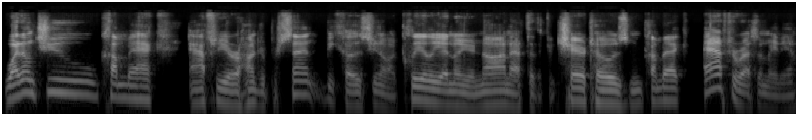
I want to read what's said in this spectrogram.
why don't you come back after you're 100%? Because, you know, clearly I know you're not after the Con-Chair-Tos and come back after WrestleMania.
